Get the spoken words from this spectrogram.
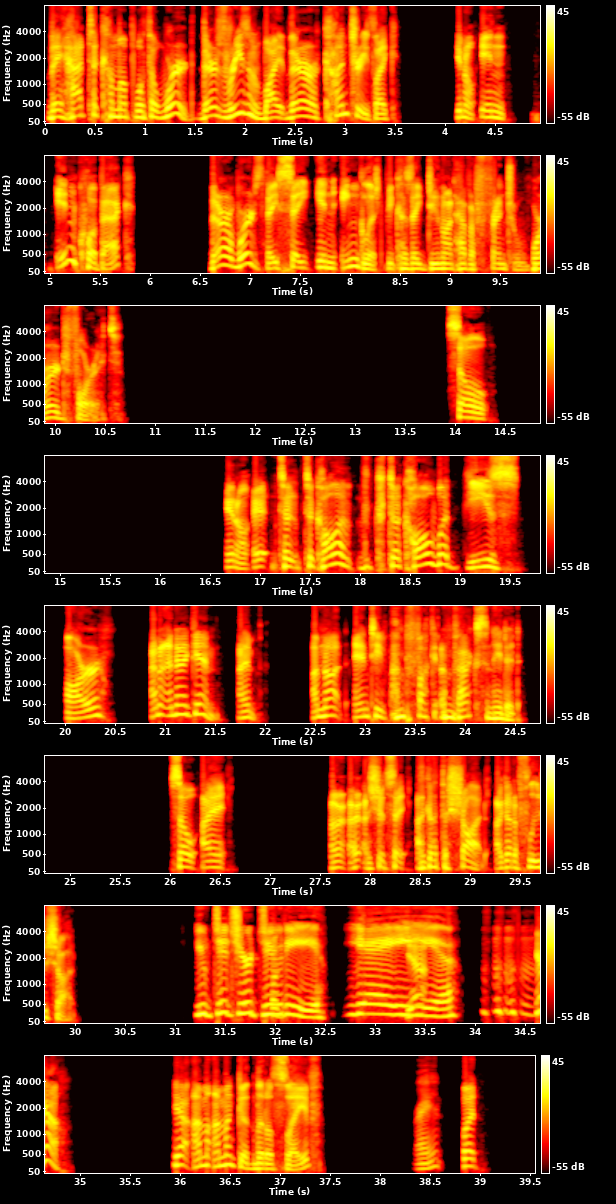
they had to come up with a word. There's reason why there are countries like you know in in Quebec there are words they say in English because they do not have a French word for it. So you know it, to to call it to call what these are and, and again i'm i'm not anti i'm fucking i'm vaccinated so i or i should say i got the shot i got a flu shot You did your duty. Yay. Yeah. yeah yeah i'm i'm a good little slave Right? but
